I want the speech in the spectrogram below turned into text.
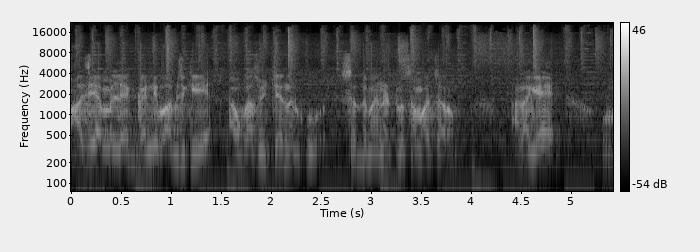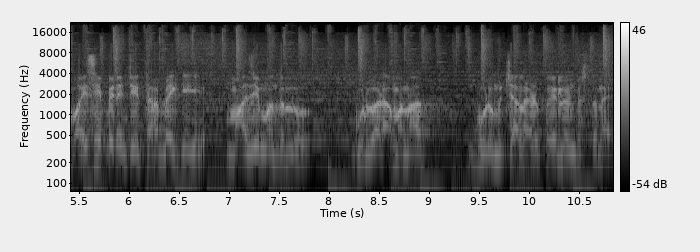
మాజీ ఎమ్మెల్యే గండి బాబ్జీకి అవకాశం ఇచ్చేందుకు సిద్ధమైనట్లు సమాచారం. అలాగే వైసీపీ నుంచి తెరపైకి మాజీ మంత్రులు గుడివాడ అమర్నాథ్ బూడి ముత్యాలనాయుడు పేర్లు వినిపిస్తున్నాయి.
